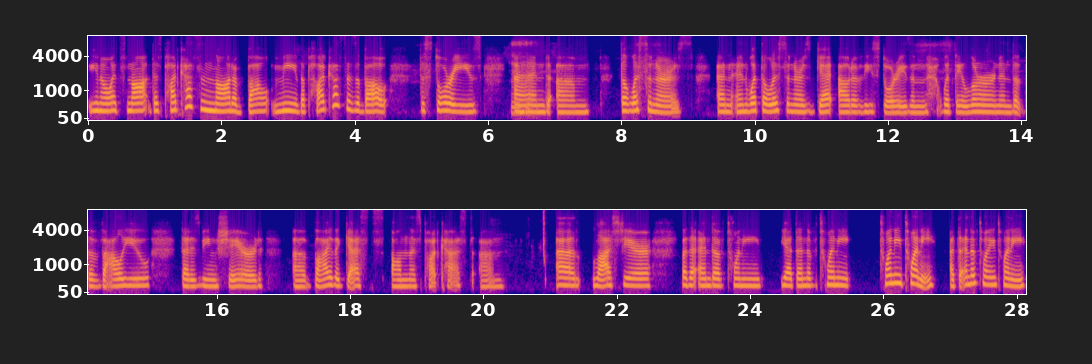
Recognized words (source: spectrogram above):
you know, it's not this podcast is not about me. The podcast is about the stories mm-hmm. and um the listeners and and what the listeners get out of these stories and what they learn and the the value that is being shared uh, by the guests on this podcast. Um, uh, last year, by the end of 20, yeah, at the end of 20, 2020, at the end of 2020,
